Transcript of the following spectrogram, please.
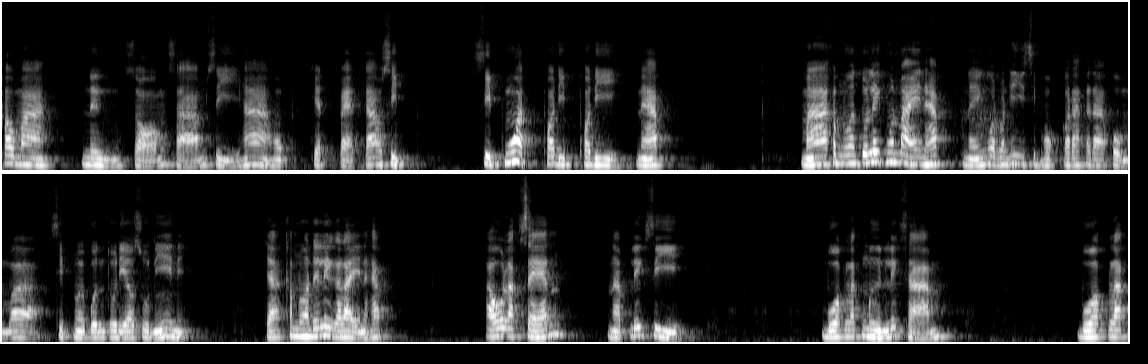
เข้ามาหนึ่งสองสามสี่ห้าหกเจ็ดแปดเก้าสิบสิบงวดพอดิบพอดีนะครับ มาคำนวณตัวเลขงวดใหม่นะครับ ในงวดวันที่ 16 กรกฎาคมว่า 10 หน่วยบนตัวเดียวสูตรนี้นี่จะคำนวณได้เลขอะไรนะครับ เอาหลักแสนนับเลข 4 บวกหลักหมื่นเลข3บวกหลัก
